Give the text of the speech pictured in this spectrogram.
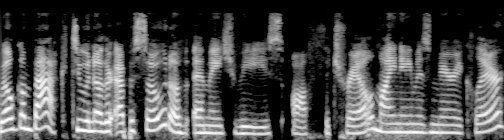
Welcome back to another episode of MHV's Off the Trail. My name is Mary Claire,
